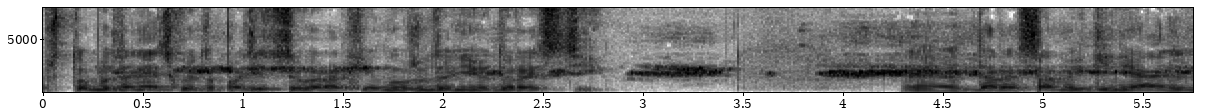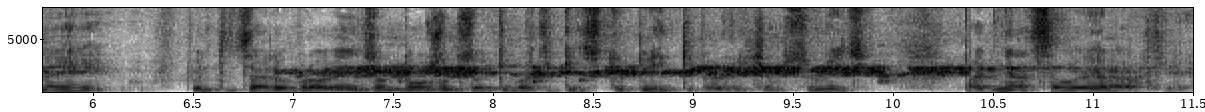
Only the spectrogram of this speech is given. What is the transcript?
чтобы занять какую-то позицию в иерархии, нужно до нее дорасти. Э, даже самый гениальный в потенциале управленец, он должен все-таки практиковать ступеньки, прежде чем суметь подняться в иерархии.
